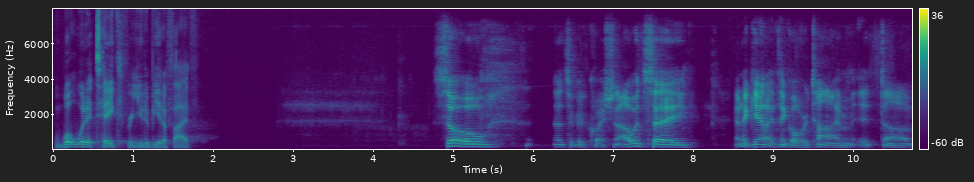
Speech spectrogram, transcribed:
what would it take for you to be at a five? So, that's a good question. I would say, and again, I think over time it uh,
